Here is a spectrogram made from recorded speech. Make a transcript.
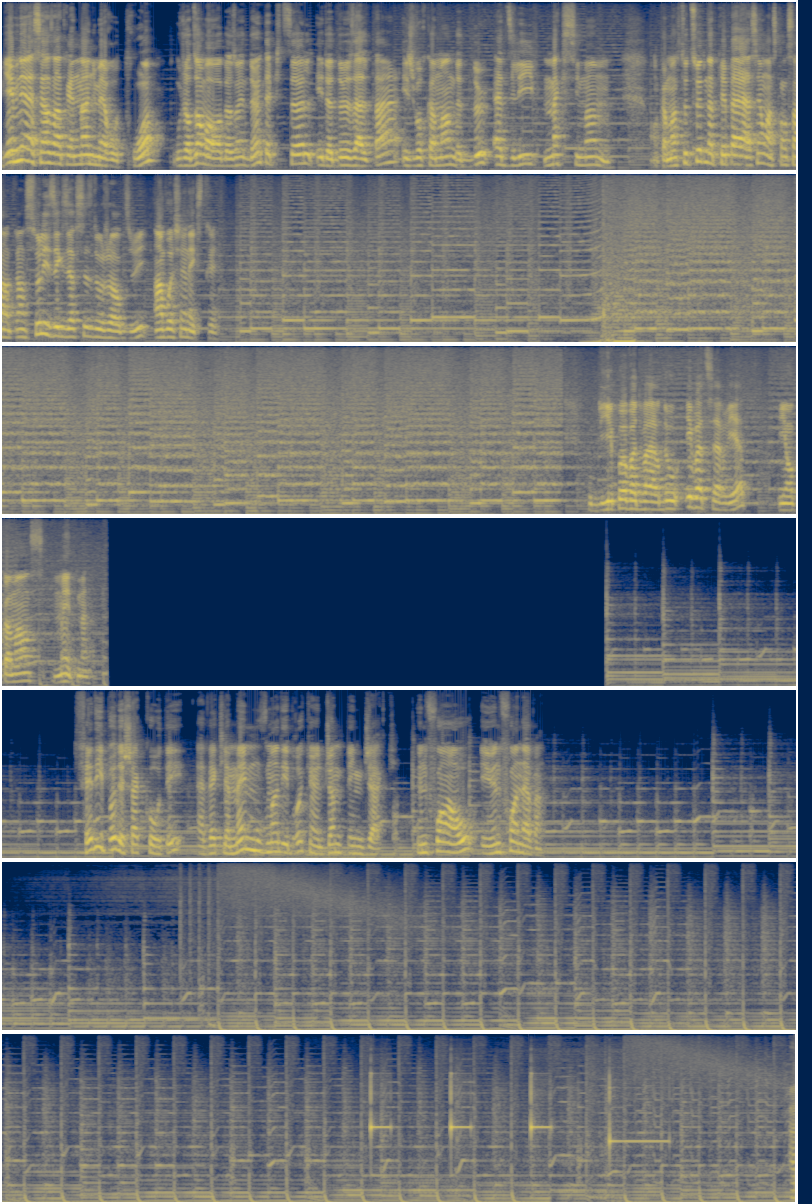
Bienvenue à la séance d'entraînement numéro 3. Aujourd'hui, on va avoir besoin d'un tapis de sol et de deux haltères et je vous recommande de 2 à 10 livres maximum. On commence tout de suite notre préparation en se concentrant sur les exercices d'aujourd'hui. En voici un extrait. N'oubliez pas votre verre d'eau et votre serviette et on commence maintenant. Fais des pas de chaque côté avec le même mouvement des bras qu'un jumping jack, une fois en haut et une fois en avant.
